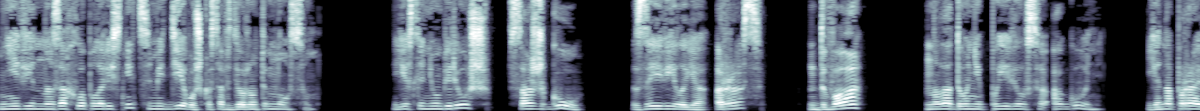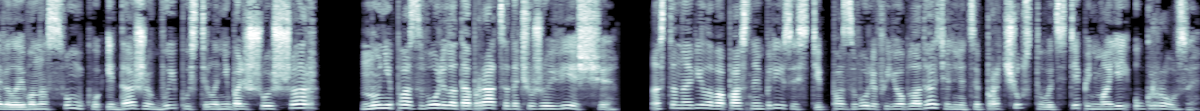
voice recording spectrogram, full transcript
Невинно захлопала ресницами девушка со вздернутым носом. «Если не уберешь, сожгу», — заявила я. «Раз, два...» На ладони появился огонь. Я направила его на сумку и даже выпустила небольшой шар, но не позволила добраться до чужой вещи, остановила в опасной близости, позволив ее обладательнице прочувствовать степень моей угрозы.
